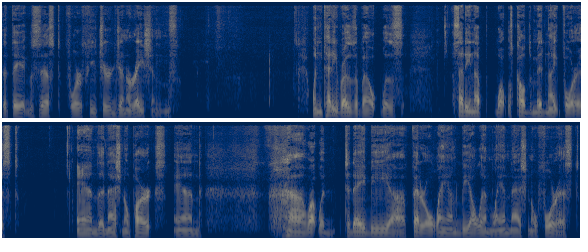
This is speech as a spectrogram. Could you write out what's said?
that they exist for future generations when Teddy Roosevelt was setting up what was called the Midnight Forest and the national parks and uh, what would today be uh, federal land, BLM land, national forest.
